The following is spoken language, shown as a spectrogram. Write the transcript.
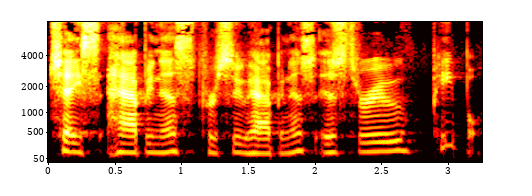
chase happiness, pursue happiness, is through people.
